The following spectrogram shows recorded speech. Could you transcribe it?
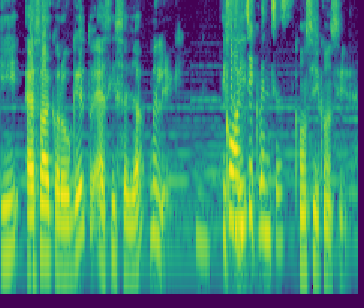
कि ऐसा करोगे तो ऐसी सजा मिलेगी। कॉन्सिक्वेंसेस कॉन्सिक्वेंसेज है।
